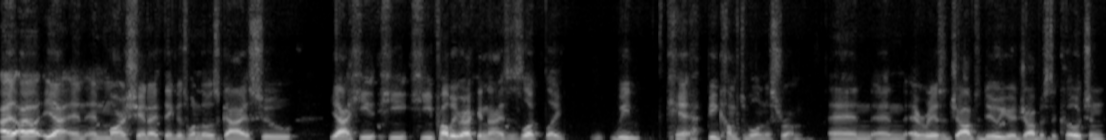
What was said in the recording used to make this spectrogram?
I, I yeah, and and Marchand I think is one of those guys who yeah, he he he probably recognizes, look, like we can't be comfortable in this room, and and everybody has a job to do. Your job is to coach, and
